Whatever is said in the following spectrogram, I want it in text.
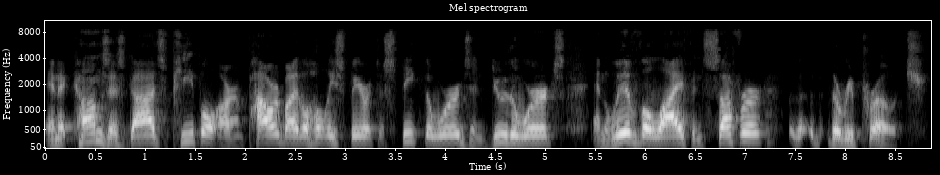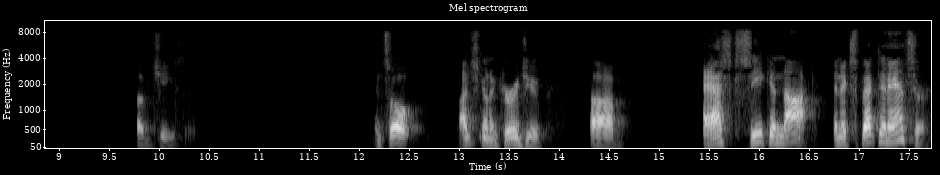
And it comes as God's people are empowered by the Holy Spirit to speak the words and do the works and live the life and suffer the reproach of Jesus. And so I'm just going to encourage you, uh, ask, seek, and knock and expect an answer.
